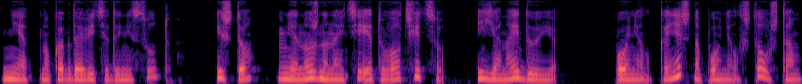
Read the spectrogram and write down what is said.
Нет, но когда Витя донесут... И что? Мне нужно найти эту волчицу и я найду ее. Понял, конечно, понял. Что уж там.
